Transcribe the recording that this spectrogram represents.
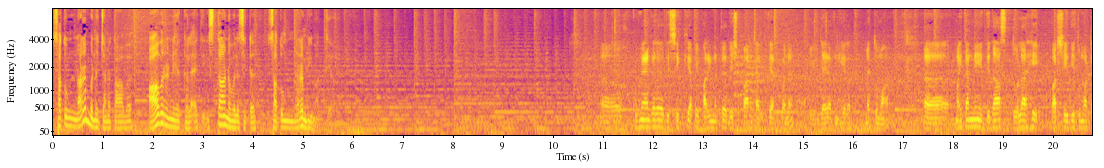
සතුන් නරඹන ජනතාව ආවරණය කළ ඇති ස්ථානවල සිට සතුන් නැරඹීමත්ය. කුරුණෑගල දිස්ත්‍රික්කයේ අපේ පරිණත දේශපාලන චරිතයක් වන අපේ ජයරත්න හේරත් මැතිතුමා මම හිතන්නේ 2012 වර්ෂයේදී එතුමට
